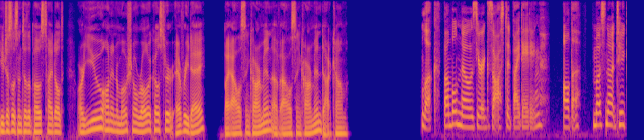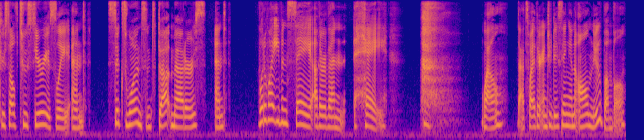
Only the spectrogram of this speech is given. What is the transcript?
You just listened to the post titled, Are You on an Emotional Roller Coaster Every Day? by Allison Carmen of AllisonCarmen.com. Look, Bumble knows you're exhausted by dating. All the must not take yourself too seriously and 6 1 since that matters. And what do I even say other than hey? well, that's why they're introducing an all new Bumble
